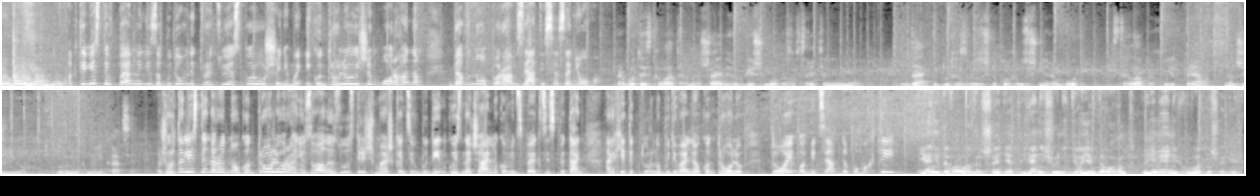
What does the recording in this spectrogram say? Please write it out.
Ну, понятно. Активісти впевнені, забудовник працює з порушеннями і контролюючим органам давно пора взятися за нього. Работа эскаватора нарушает грубейшим образом строительные нормы. Когда идут разгрузочно-погрузочные работы, стрела проходит прямо над жильем, тепловыми коммуникациями. Журналісти народного контролю організували зустріч мешканців будинку із начальником інспекції з питань архітектурно-будівельного контролю. Той обіцяв допомогти. Я не давал разрешения, это- я ничего не делал, я к дорогам не имею никакого отношения.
